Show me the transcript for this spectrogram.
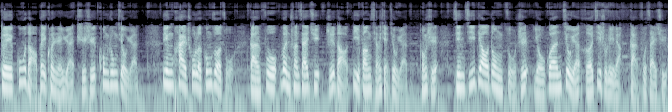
对孤岛被困人员实施空中救援，并派出了工作组赶赴汶川灾区指导地方抢险救援，同时紧急调动组织有关救援和技术力量赶赴灾区。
